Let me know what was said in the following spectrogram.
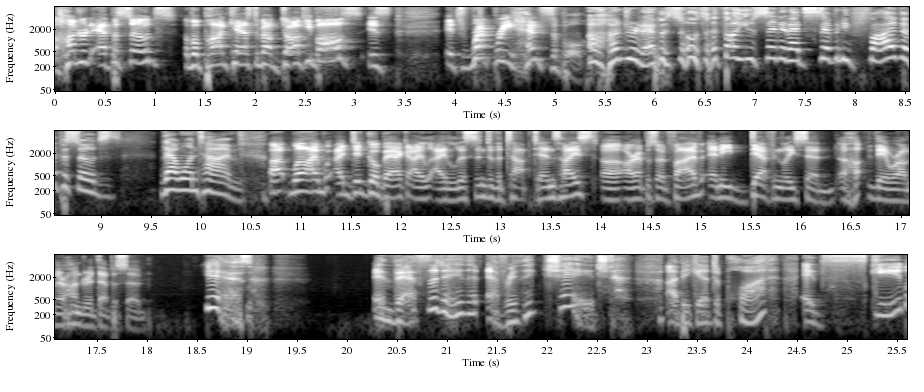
A hundred episodes of a podcast about donkey balls is it's reprehensible. A hundred episodes? I thought you said it had 75 episodes that one time. Uh, well, I, I did go back. I, I listened to the top tens heist, uh, our episode five, and he definitely said uh, they were on their hundredth episode. Yes. And that's the day that everything changed. I began to plot and scheme.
